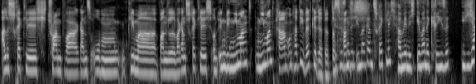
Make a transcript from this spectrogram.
alles schrecklich schrecklich, Trump war ganz oben, Klimawandel war ganz schrecklich und irgendwie niemand, niemand kam und hat die Welt gerettet. Das ist fand nicht ich immer ganz schrecklich. Haben wir nicht immer eine Krise? Ja,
